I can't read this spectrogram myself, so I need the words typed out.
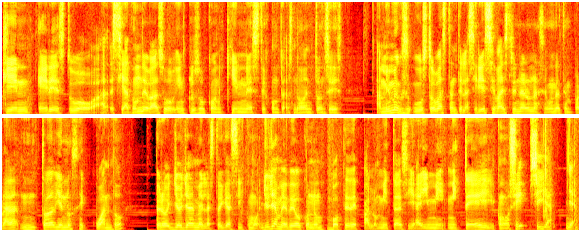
quién eres tú o hacia dónde vas o incluso con quién te juntas, ¿no? Entonces, a mí me gustó bastante la serie, se va a estrenar una segunda temporada, todavía no sé cuándo, pero yo ya me la estoy así como, yo ya me veo con un bote de palomitas y ahí mi, mi té y como, sí, sí, ya, ya.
